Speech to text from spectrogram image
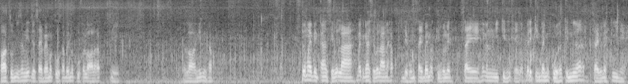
รอตุ๋นอีกสักนิดเดี๋ยวใส่ใบมะกรูดครับใบมะกรูดก็รอแล้วครับนี่เดี๋ยวรอนิดนึงครับเพื่อไม่เป็นการเสียเวลาไม่เป็นการเสียเวลานะครับเดี๋ยวผมใส่ใบมะกรูดไปเลยใส่ให้มันมีกลิ่นเฉยๆไม่ได้กินใบมะกรูดครับกินเนื้อใส่ไปเลยนี่เนี่ย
